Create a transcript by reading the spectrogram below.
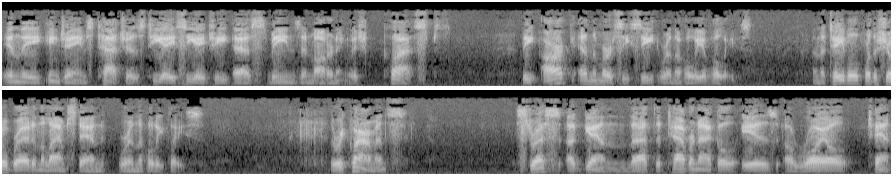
in the King James taches, T-A-C-H-E-S, means in modern English clasps. The ark and the mercy seat were in the Holy of Holies, and the table for the showbread and the lampstand were in the holy place the requirements stress again that the tabernacle is a royal tent.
